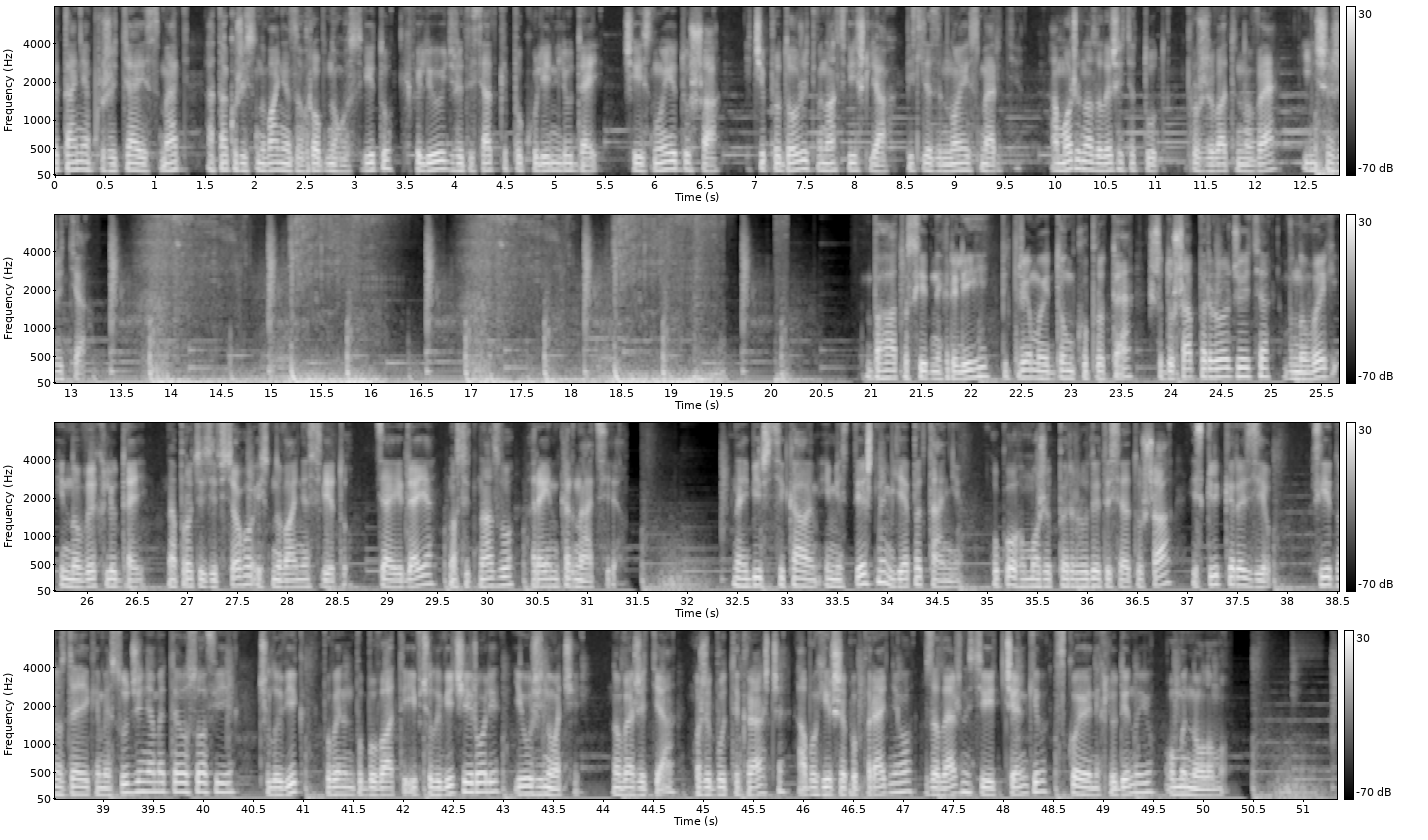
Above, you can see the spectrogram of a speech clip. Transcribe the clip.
Питання про життя і смерть, а також існування загробного світу хвилюють вже десятки поколінь людей, чи існує душа і чи продовжить вона свій шлях після земної смерті, а може вона залишиться тут, проживати нове, інше життя. Багато східних релігій підтримують думку про те, що душа перероджується в нових і нових людей на протязі всього існування світу. Ця ідея носить назву реінкарнація. Найбільш цікавим і містичним є питання, у кого може переродитися душа і скільки разів. Згідно з деякими судженнями теософії, чоловік повинен побувати і в чоловічій ролі, і у жіночій. Нове життя може бути краще або гірше попереднього в залежності від чинків, скоєних людиною у минулому.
